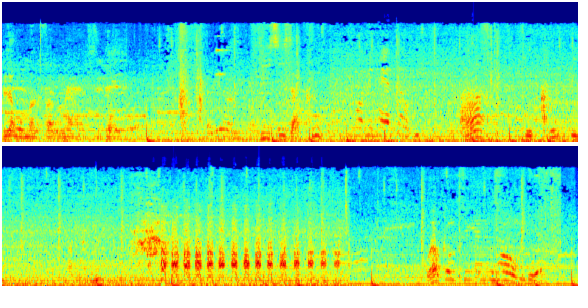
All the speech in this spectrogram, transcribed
blow a motherfucking minds today. This is a clue. You want me to have too? Huh? It could be a. Welcome to your new home, dear.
